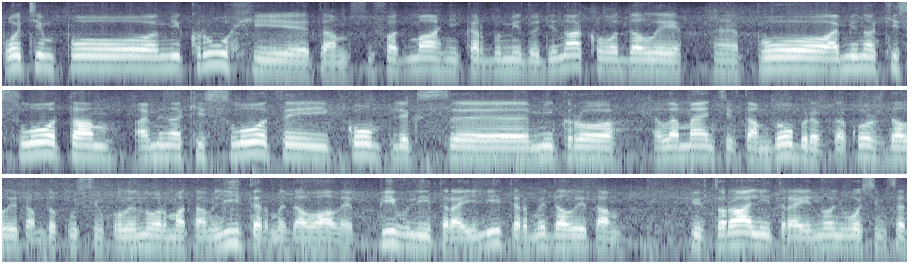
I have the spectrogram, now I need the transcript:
Потім по мікрухі, там сульфат магній, однаково дали. Е, По амінокислотам, амінокислоти і комплекс е, мікроелементів там добрив також дали. Там, допустимо, коли норма там літр ми давали, пів літра і літр, ми дали там півтора літра і 0,85.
